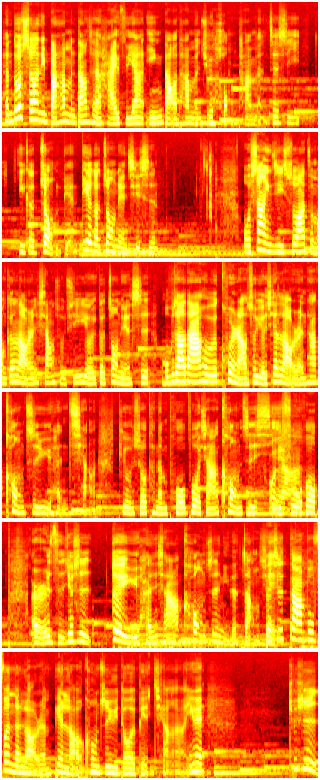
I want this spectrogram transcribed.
很多时候，你把他们当成孩子一样，引导他们去哄他们，这是一一个重点。第二个重点，其实我上一集说要怎么跟老人相处，其实有一个重点是，我不知道大家会不会困扰，说有些老人他控制欲很强，譬如说可能婆婆想要控制媳妇或儿子，就是对于很想要控制你的长辈，其实大部分的老人变老，控制欲都会变强啊，因为就是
